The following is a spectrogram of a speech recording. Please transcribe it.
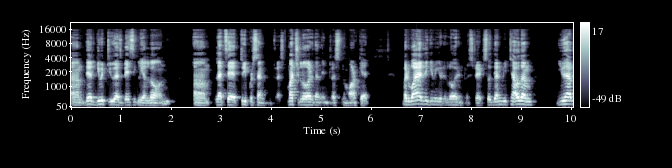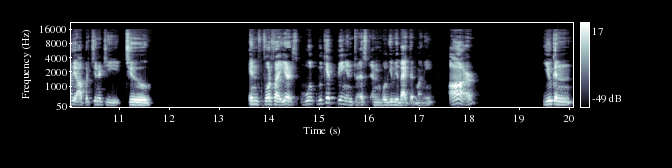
Um, they'll give it to you as basically a loan. Um, let's say three percent interest, much lower than interest in the market. But why are they giving you the lower interest rate? So then we tell them you have the opportunity to in four or five years we'll, we'll keep paying interest and we'll give you back that money or you can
